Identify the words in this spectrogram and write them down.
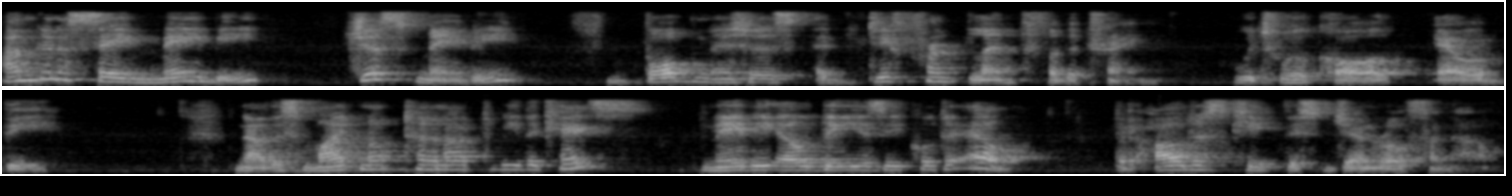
I'm going to say maybe, just maybe, Bob measures a different length for the train, which we'll call LB. Now this might not turn out to be the case. Maybe LB is equal to L, but I'll just keep this general for now.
